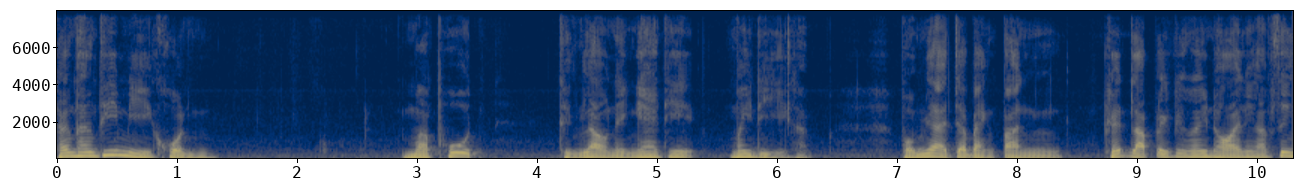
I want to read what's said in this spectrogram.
ทั้งๆทที่มีคน มาพูดถึงเราในแง่ที่ไม่ดีครับ ผมอยากจะแบ่งปัน เคล็ดลับเล็กๆน้อยๆนะครับ ซึ่ง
